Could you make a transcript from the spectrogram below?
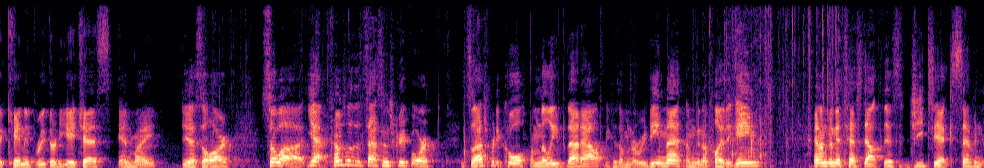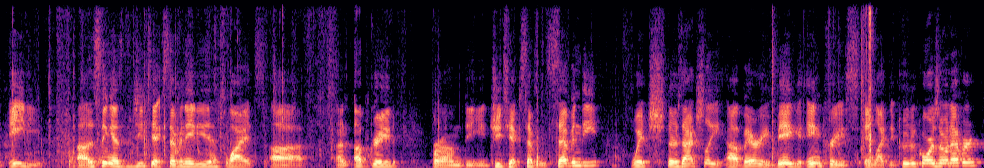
a Canon 330HS and my DSLR. So uh, yeah, it comes with Assassin's Creed 4. So that's pretty cool. I'm gonna leave that out because I'm gonna redeem that. I'm gonna play the game. And I'm gonna test out this GTX 780. Uh, this thing has the GTX 780, that's why it's uh, an upgrade from the GTX 770, which there's actually a very big increase in like the CUDA cores or whatever,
